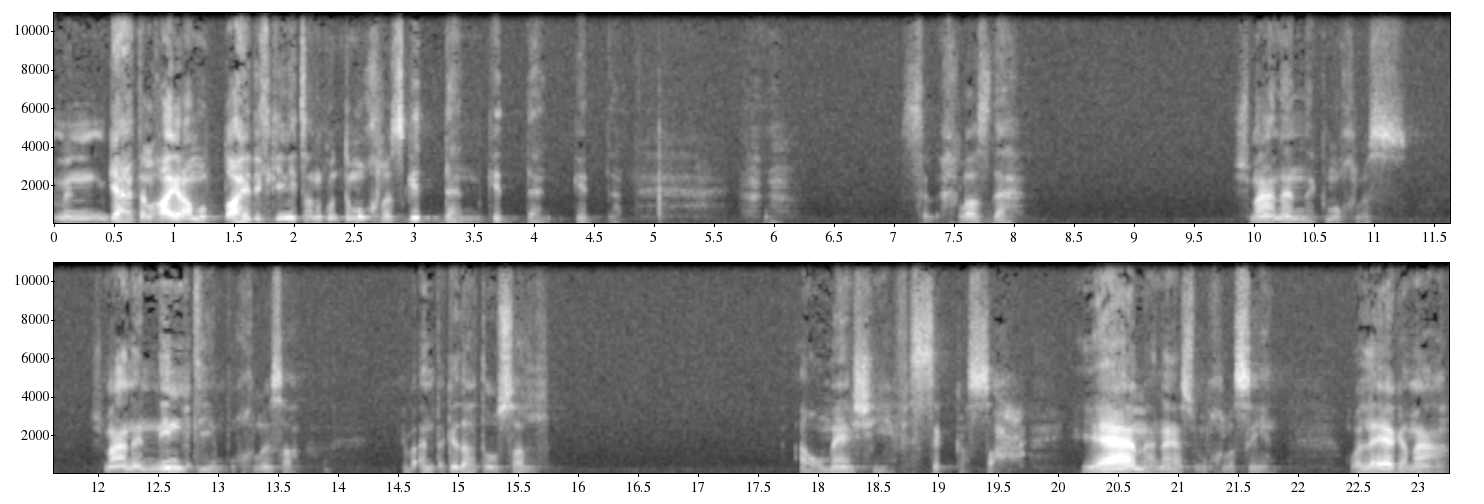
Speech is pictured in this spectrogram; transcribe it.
من جهة الغيرة مضطهد الكنيسة. أنا كنت مخلص جدا جدا جدا. بس الإخلاص ده مش معنى إنك مخلص مش معنى إن أنت مخلصة. يبقى أنت كده هتوصل أو ماشي في السكة الصح. ياما ناس مخلصين. ولا إيه يا جماعة؟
